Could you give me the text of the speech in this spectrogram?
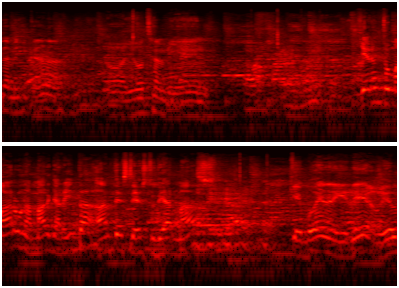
Comida mexicana. Oh, yo también. ¿Quieren tomar una margarita antes de estudiar más? Qué buena idea, Will.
